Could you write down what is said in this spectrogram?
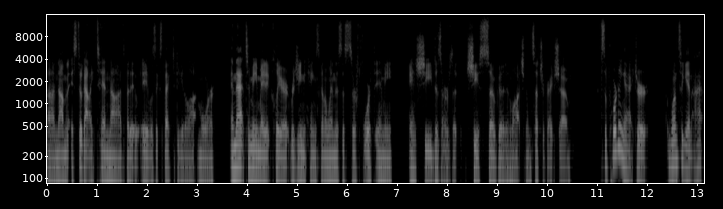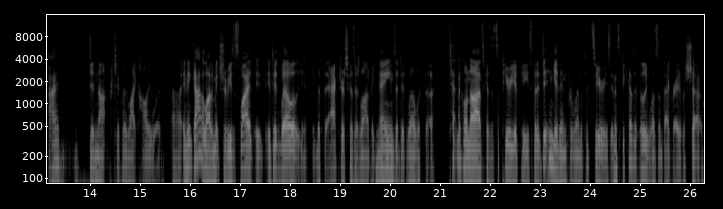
uh, nomination. It still got like 10 nods, but it, it was expected to get a lot more. And that to me made it clear Regina King's going to win this. This is her fourth Emmy, and she deserves it. She's so good in Watchmen. Such a great show. Supporting actor, once again, I, I did not particularly like Hollywood. Uh, and it got a lot of mixed reviews. That's why it, it did well with the actors because there's a lot of big names. It did well with the technical nods because it's a period piece, but it didn't get in for limited series. And it's because it really wasn't that great of a show.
